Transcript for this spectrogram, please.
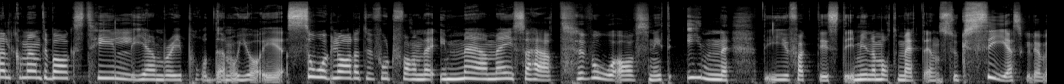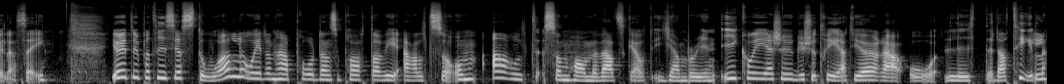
välkommen tillbaks till Jamboree-podden och jag är så glad att du fortfarande är med mig så här två avsnitt in. Det är ju faktiskt i mina mått mätt en succé skulle jag vilja säga. Jag heter Patricia Ståhl och i den här podden så pratar vi alltså om allt som har med världsscout Jamboreen i Korea 2023 att göra och lite därtill.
